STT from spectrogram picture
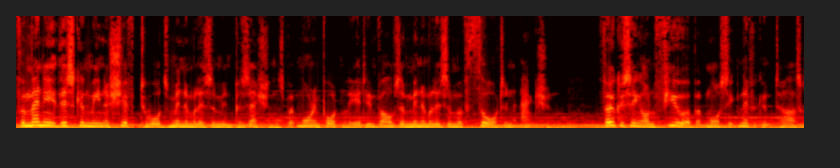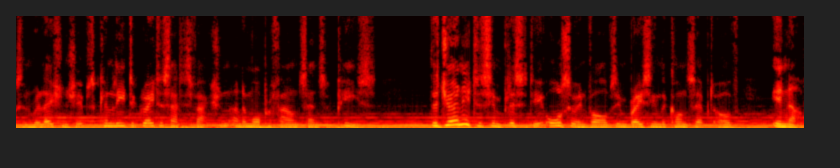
For many, this can mean a shift towards minimalism in possessions, but more importantly, it involves a minimalism of thought and action. Focusing on fewer but more significant tasks and relationships can lead to greater satisfaction and a more profound sense of peace. The journey to simplicity also involves embracing the concept of enough.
